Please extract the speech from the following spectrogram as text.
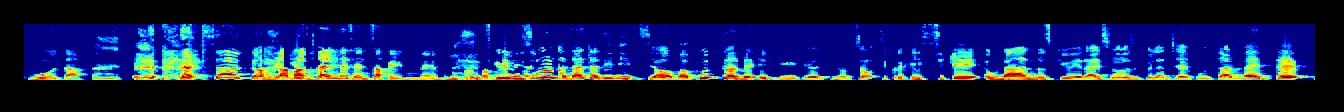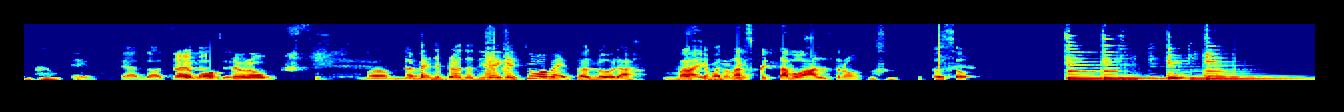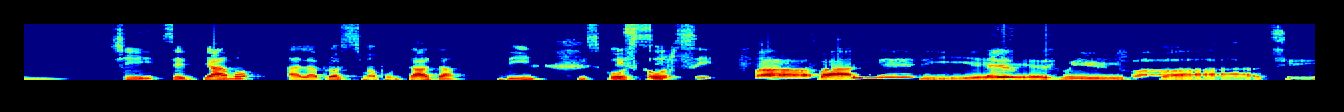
vuota. Esatto. Abbiamo agende senza penne. Scrivi solo la data di inizio, ma puntualmente, e ti, eh, non so, ti prefissi che un anno scriverai solo su quell'agenda, puntualmente è andato. È morte proprio. Mamma. Va bene, Brodo, direi che è il tuo momento allora. Vai, non aspettavo altro. Lo so. Ci sentiamo alla prossima puntata di Discorsi, Discorsi fatti. Fatti.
